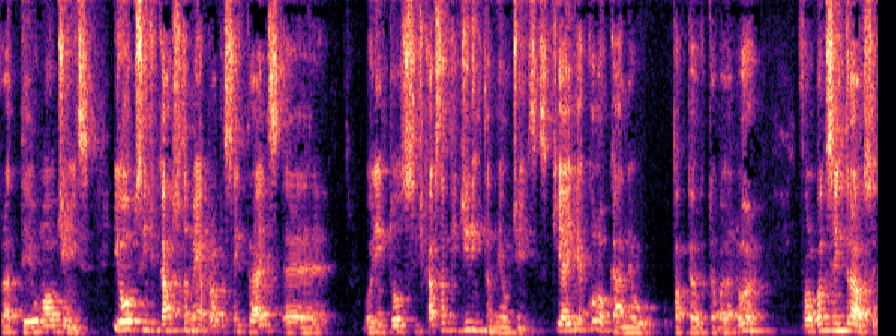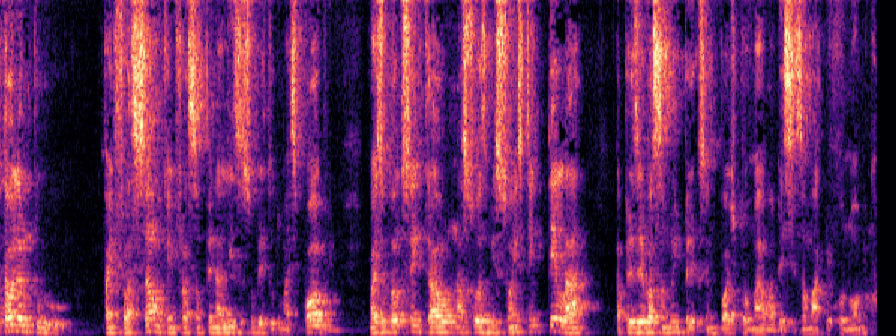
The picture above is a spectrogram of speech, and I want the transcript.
para ter uma audiência. E outros sindicatos também, a própria Centrais é, orientou os sindicatos a pedirem também audiências, que aí é colocar né, o, o papel do trabalhador. Fala, Banco Central, você está olhando para a inflação, que a inflação penaliza sobretudo mais pobre, mas o Banco Central, nas suas missões, tem que ter lá a preservação do emprego. Você não pode tomar uma decisão macroeconômica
